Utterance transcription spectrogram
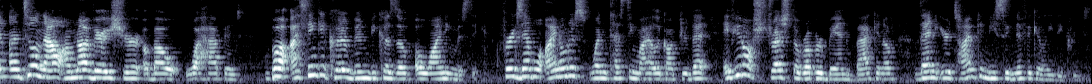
And until now, I'm not very sure about what happened, but I think it could have been because of a winding mistake. For example, I noticed when testing my helicopter that if you don't stretch the rubber band back enough, then your time can be significantly decreased.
